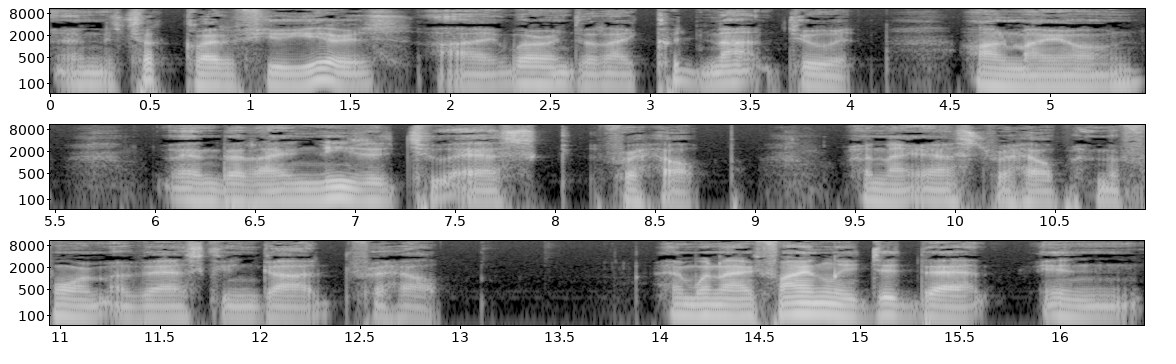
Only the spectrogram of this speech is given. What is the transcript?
and it took quite a few years, I learned that I could not do it on my own and that I needed to ask for help. And I asked for help in the form of asking God for help. And when I finally did that in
